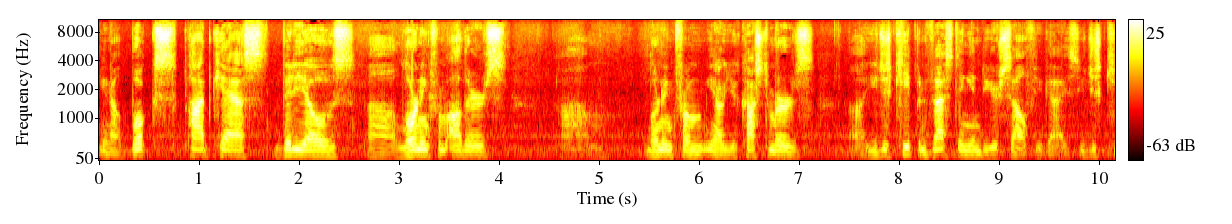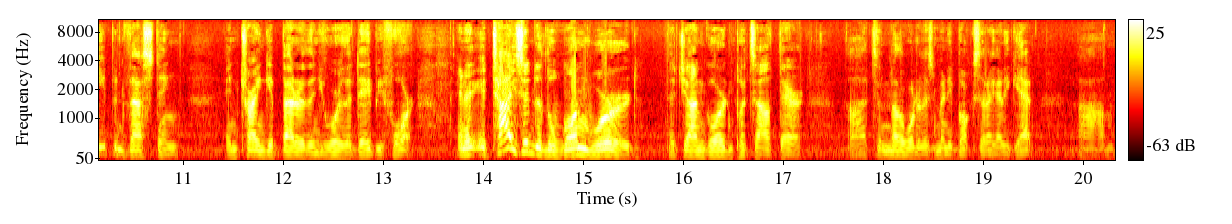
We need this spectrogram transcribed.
you know, books, podcasts, videos, uh, learning from others, um, learning from you know your customers. Uh, you just keep investing into yourself, you guys. You just keep investing and try and get better than you were the day before. And it, it ties into the one word that Jon Gordon puts out there. Uh, it's another one of his many books that I got to get, um,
